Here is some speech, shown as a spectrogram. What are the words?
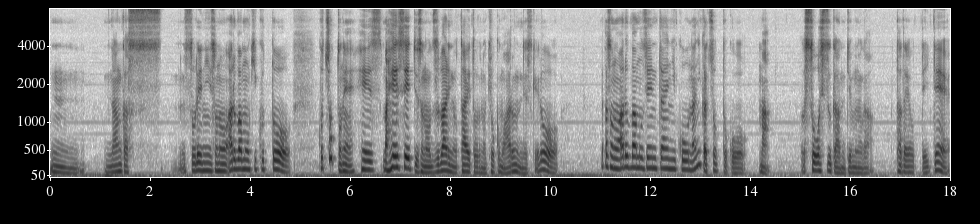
うん。なんかそれにそのアルバムを聴くとこうちょっとね平,、まあ、平成っていうそのズバリのタイトルの曲もあるんですけどやっぱそのアルバム全体にこう何かちょっとこうまあ喪失感っていうものが漂っていて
